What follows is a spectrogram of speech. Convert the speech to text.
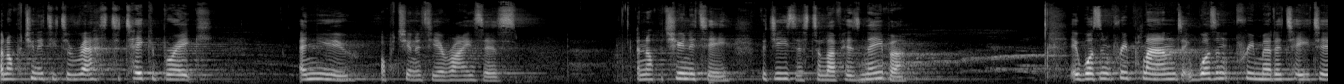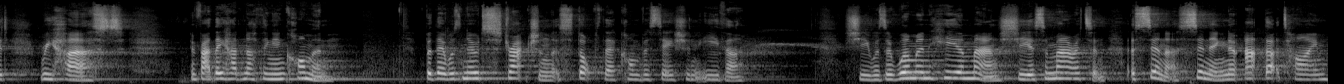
an opportunity to rest, to take a break, a new opportunity arises. An opportunity for Jesus to love his neighbor. It wasn't pre planned, it wasn't premeditated, rehearsed. In fact, they had nothing in common. But there was no distraction that stopped their conversation either. She was a woman, he a man, she a Samaritan, a sinner, sinning. No, at that time,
